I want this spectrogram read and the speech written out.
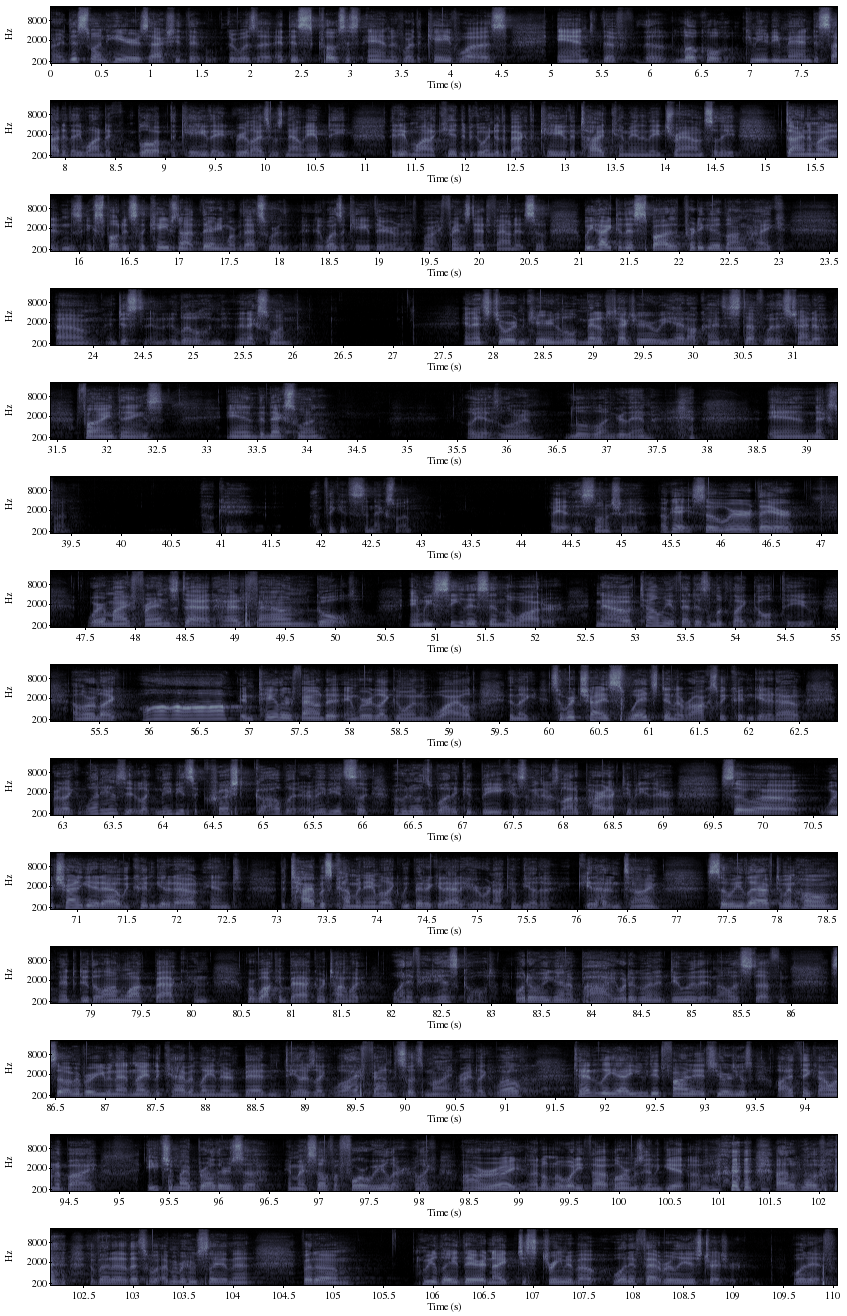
All right, this one here is actually the, there was a at this closest end of where the cave was, and the the local community men decided they wanted to blow up the cave. They realized it was now empty. They didn't want a kid to go into the back of the cave. The tide come in and they drowned. So they dynamited and exploded. So the cave's not there anymore, but that's where it was a cave there, and where my friend's dad found it. So we hiked to this spot. A pretty good long hike, um, and just a little. And the next one. And that's Jordan carrying a little metal detector. We had all kinds of stuff with us trying to find things. And the next one, oh, yes, Lauren, a little longer then. and next one. Okay, I'm thinking it's the next one. Oh, yeah, this is the one I'll show you. Okay, so we're there where my friend's dad had found gold. And we see this in the water. Now, tell me if that doesn't look like gold to you. And we're like, oh, and Taylor found it, and we're like going wild. And like, so we're trying, wedged in the rocks, we couldn't get it out. We're like, what is it? Like, maybe it's a crushed goblet, or maybe it's a, who knows what it could be, because I mean, there was a lot of pirate activity there. So uh, we were trying to get it out, we couldn't get it out, and the tide was coming in. We're like, we better get out of here. We're not going to be able to get out in time. So we left, went home, had to do the long walk back, and we're walking back, and we're talking like, what if it is gold? What are we going to buy? What are we going to do with it? And all this stuff. And so I remember even that night in the cabin, laying there in bed, and Taylor's like, well, I found it, so it's mine, right? Like, well, technically, yeah, you did find it. It's yours. He goes, well, I think I want to buy each of my brothers uh, and myself a four wheeler. We're like, all right. I don't know what he thought Lauren was going to get. I don't, I don't know. but uh, that's what I remember him saying that. But um, we laid there at night just dreaming about what if that really is treasure? What if?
